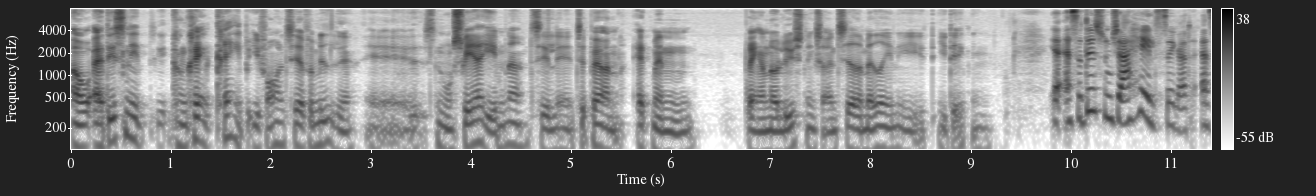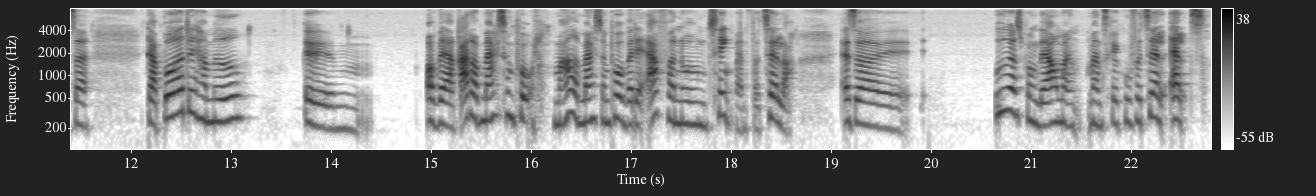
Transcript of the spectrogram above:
Og er det sådan et konkret greb i forhold til at formidle øh, sådan nogle svære emner til, øh, til børn, at man bringer noget løsningsorienteret med ind i, i dækningen? Ja, altså det synes jeg helt sikkert. Altså, der er både det her med øh, at være ret opmærksom på, meget opmærksom på, hvad det er for nogle ting, man fortæller. Altså, øh, udgangspunktet er jo, at man, man skal kunne fortælle alt.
